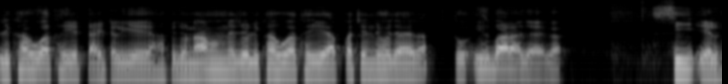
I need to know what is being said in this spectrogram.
लिखा हुआ था ये टाइटल ये यहाँ पे जो नाम हमने जो लिखा हुआ था, ये आपका चेंज हो जाएगा। तो इस बार आ जाएगा C L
